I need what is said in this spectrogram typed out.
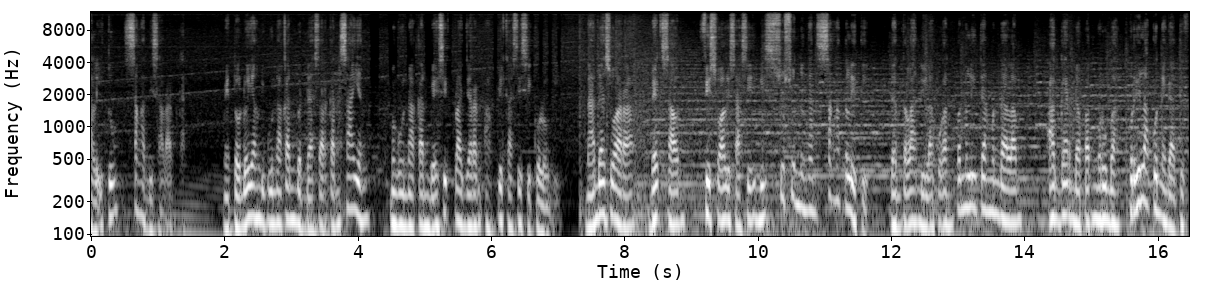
Hal itu sangat disarankan. Metode yang digunakan berdasarkan sains menggunakan basic pelajaran aplikasi psikologi. Nada suara, back sound, visualisasi disusun dengan sangat teliti dan telah dilakukan penelitian mendalam agar dapat merubah perilaku negatif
